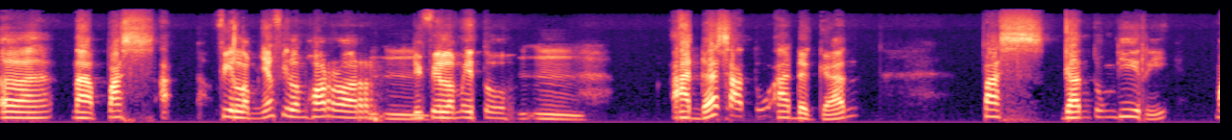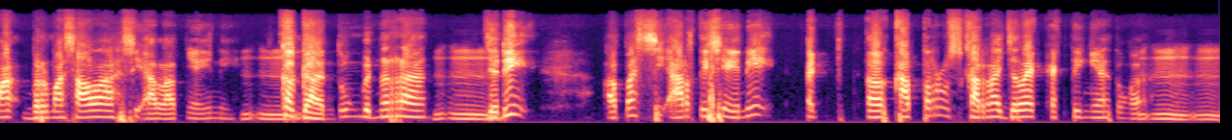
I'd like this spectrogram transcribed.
Eh nah pas filmnya film horor Mm-mm. di film itu Mm-mm. Ada satu adegan pas gantung diri ma- bermasalah si alatnya ini. Mm-mm. Kegantung beneran. Mm-mm. Jadi apa si artisnya ini act- eh, cut terus karena jelek actingnya tuh nggak. Mm-mm. Mm.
